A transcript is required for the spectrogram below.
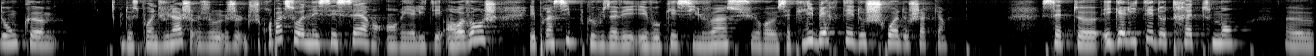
Donc de ce point de vue-là, je ne crois pas que ce soit nécessaire en réalité. En revanche, les principes que vous avez évoqués, Sylvain, sur euh, cette liberté de choix de chacun, cette euh, égalité de traitement euh,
